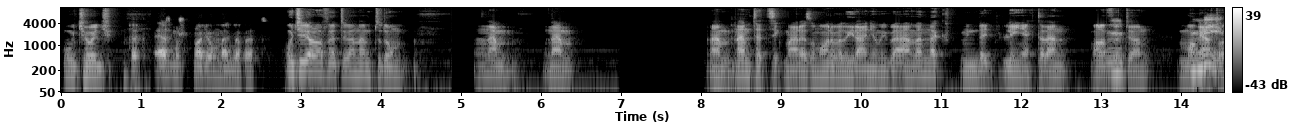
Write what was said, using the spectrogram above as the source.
Úgyhogy... Tehát ez most nagyon meglepett. Úgyhogy alapvetően nem tudom... Nem... Nem. Nem, nem tetszik már ez a Marvel irány, amiben elmennek. Mindegy, lényegtelen. Alapvetően magától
